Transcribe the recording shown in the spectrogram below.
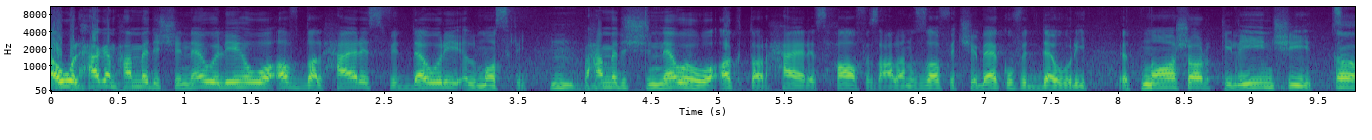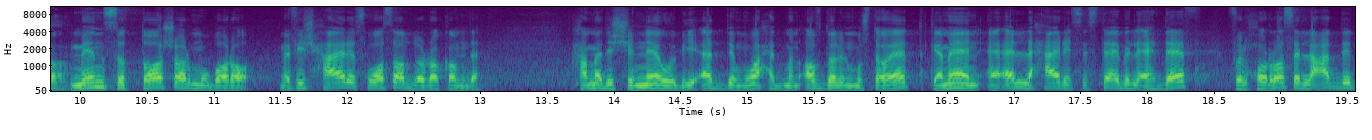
أول حاجة محمد الشناوي ليه هو أفضل حارس في الدوري المصري؟ مم. محمد الشناوي هو أكتر حارس حافظ على نظافة شباكه في الدوري. 12 كلين شيت آه. من 16 مباراة. مفيش حارس وصل للرقم ده. محمد الشناوي بيقدم واحد من أفضل المستويات كمان أقل حارس استقبل أهداف في الحراس اللي عدت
